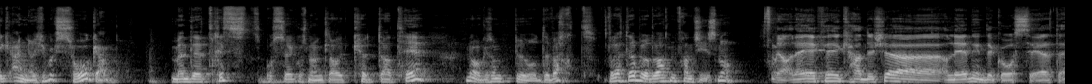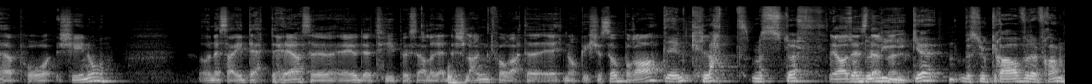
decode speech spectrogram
jeg angrer ikke på at jeg så den, men det er trist å se hvordan noen klarer å kødde til noe som burde vært For dette burde vært en franchise nå. Ja, nei, jeg, jeg hadde ikke anledning til å gå og se dette her på kino. Og når jeg sier dette her, så er jo det typisk allerede slang for at det er nok ikke så bra. Det er en klatt med støff Ja, som som du liker hvis du graver det fram.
